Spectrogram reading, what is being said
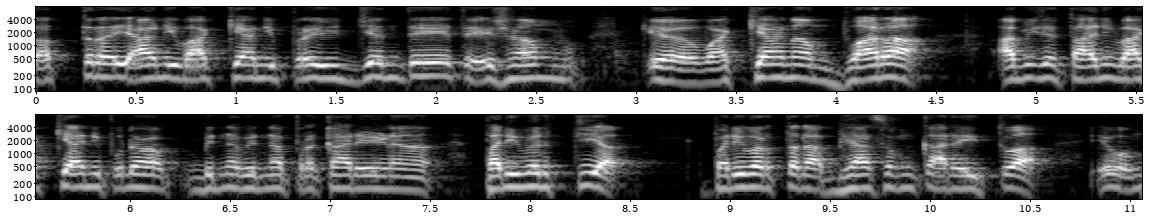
तत्र यानि वाक्यानि प्रयुज्यन्ते, तेषां वाक्यानां द्वारा अपि च तानि वाक्यानि पुनः भिन्नभिन्नप्रकारेण परिवर्त्य परिवर्तन अभ्यासं कारयित्वा एवं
